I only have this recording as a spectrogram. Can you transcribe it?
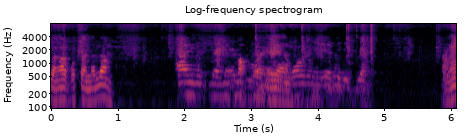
sangakutan na lang. Ayan. Ano?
